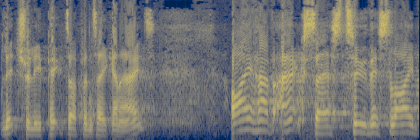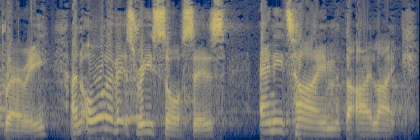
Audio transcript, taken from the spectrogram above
literally picked up and taken out. I have access to this library and all of its resources any time that I like.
